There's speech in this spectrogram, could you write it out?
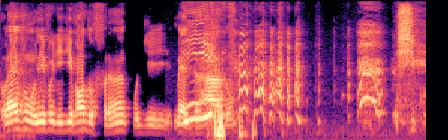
levo um livro de Divaldo Franco, de Medrado. Chico,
